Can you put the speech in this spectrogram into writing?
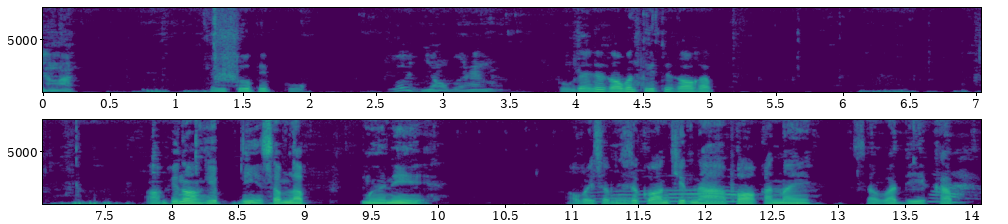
ยังอะเอาตัวไปปลูกโอ้ยเหี่ยวเบ่แห้งปลูกได้คือเก่ามันติดคือเก่าครับเอาพี่น้องคลิปนี่สำหรับมือนี่เอาไว้สำหรับนิสกรคิดหนาพอกันไหมสวัสดีครับ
